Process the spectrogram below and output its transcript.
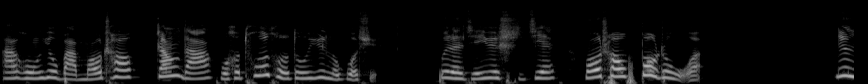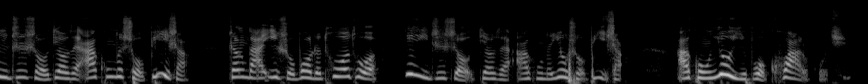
阿空又把毛超、张达、我和托托都运了过去。为了节约时间，毛超抱着我。另一只手吊在阿空的手臂上，张达一手抱着托托，另一只手吊在阿空的右手臂上。阿空又一步跨了过去。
